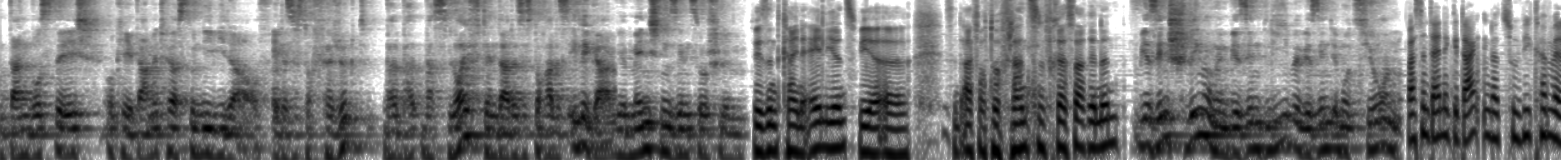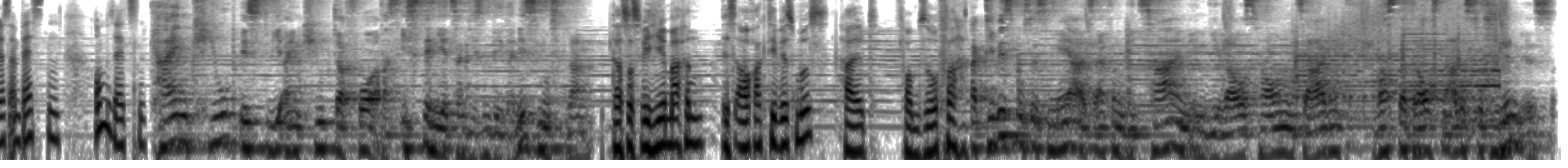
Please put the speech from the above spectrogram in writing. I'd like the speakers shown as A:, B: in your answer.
A: Und dann wusste ich, okay, damit hörst du nie wieder auf. Ey, das ist doch verrückt. Was, was läuft denn da? Das ist doch alles illegal. Wir Menschen sind so schlimm.
B: Wir sind keine Aliens, wir äh, sind einfach nur Pflanzenfresserinnen.
A: Wir sind Schwingungen, wir sind Liebe, wir sind Emotionen.
C: Was sind deine Gedanken dazu? Wie können wir das am besten umsetzen?
A: Kein Cube ist wie ein Cube davor. Was ist denn jetzt an diesem Veganismus dran?
B: Das, was wir hier machen, ist auch Aktivismus, halt vom Sofa.
A: Aktivismus ist mehr als einfach nur die Zahlen irgendwie raushauen und sagen, was da draußen alles so schlimm ist.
